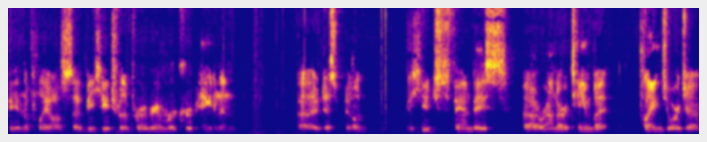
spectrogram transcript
be in the playoffs. That'd be huge for the program, recruiting, and then uh, just build a huge fan base uh, around our team. But playing Georgia,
